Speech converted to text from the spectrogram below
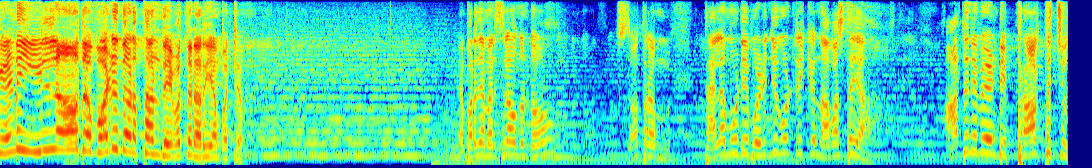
കെണിയില്ലാതെ വഴി നടത്താൻ ദൈവത്തിന് അറിയാൻ പറ്റും. ഞാൻ പറഞ്ഞ മനസ്സിലാവുന്നുണ്ടോ? സ്തോത്രം തലമുടി പൊഴിഞ്ഞുകൊണ്ടിരിക്കുന്ന അവസ്ഥയാ. അതിനുവേണ്ടി പ്രാർത്ഥിച്ചു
